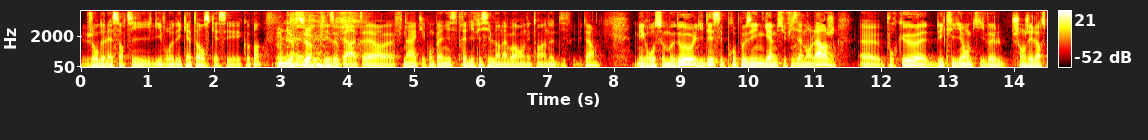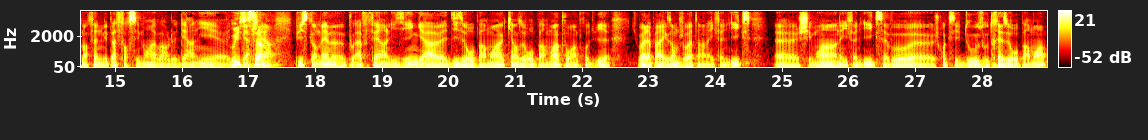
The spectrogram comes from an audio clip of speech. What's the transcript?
le jour de la sortie, il livre des 14 qu'à ses copains. Bien sûr. Donc, les opérateurs, euh, Fnac et compagnie, c'est très difficile d'en avoir en étant un autre distributeur. Mais grosso modo, l'idée, c'est de proposer une gamme suffisamment large euh, pour que euh, des clients qui veulent changer leur smartphone, mais pas forcément avoir le dernier euh, Oui, hyper ça. cher, puissent quand même euh, faire un leasing à euh, 10 euros par mois, 15 euros par mois pour un produit. Tu vois, là, par exemple, je vois, tu as un iPhone X. Euh, chez moi, un iPhone X, ça vaut, euh, je crois que c'est 12 ou 13 euros par mois,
